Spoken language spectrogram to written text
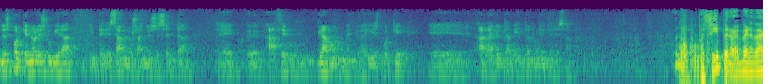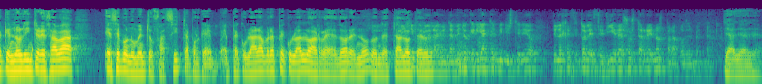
no es porque no les hubiera interesado en los años 60 eh, hacer un gran monumento ahí, es porque al ayuntamiento no le interesaba. Bueno, pues sí, pero es verdad que no le interesaba ese monumento fascista, porque especular habrá especular los alrededores, ¿no? Donde está el hotel. el ayuntamiento quería que el Ministerio del Ejército le cediera esos terrenos para poder venderlos. Ya, ya, ya.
